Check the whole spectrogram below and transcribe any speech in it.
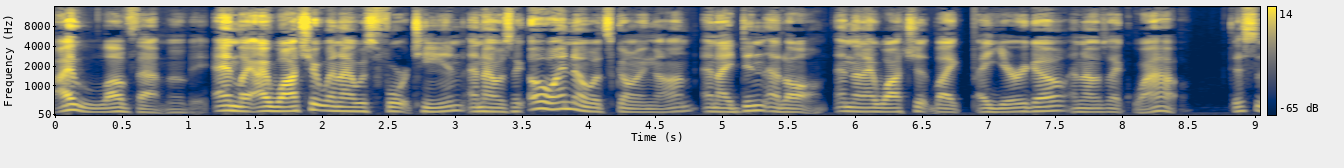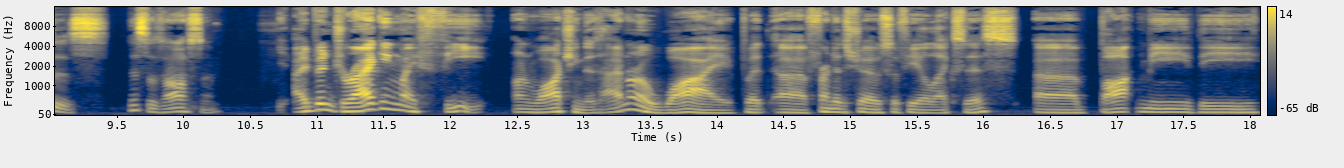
I love that movie. And like I watched it when I was 14 and I was like, "Oh, I know what's going on." And I didn't at all. And then I watched it like a year ago and I was like, "Wow. This is this is awesome." I'd been dragging my feet on watching this. I don't know why, but a friend of the show, Sophia Alexis, uh, bought me the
